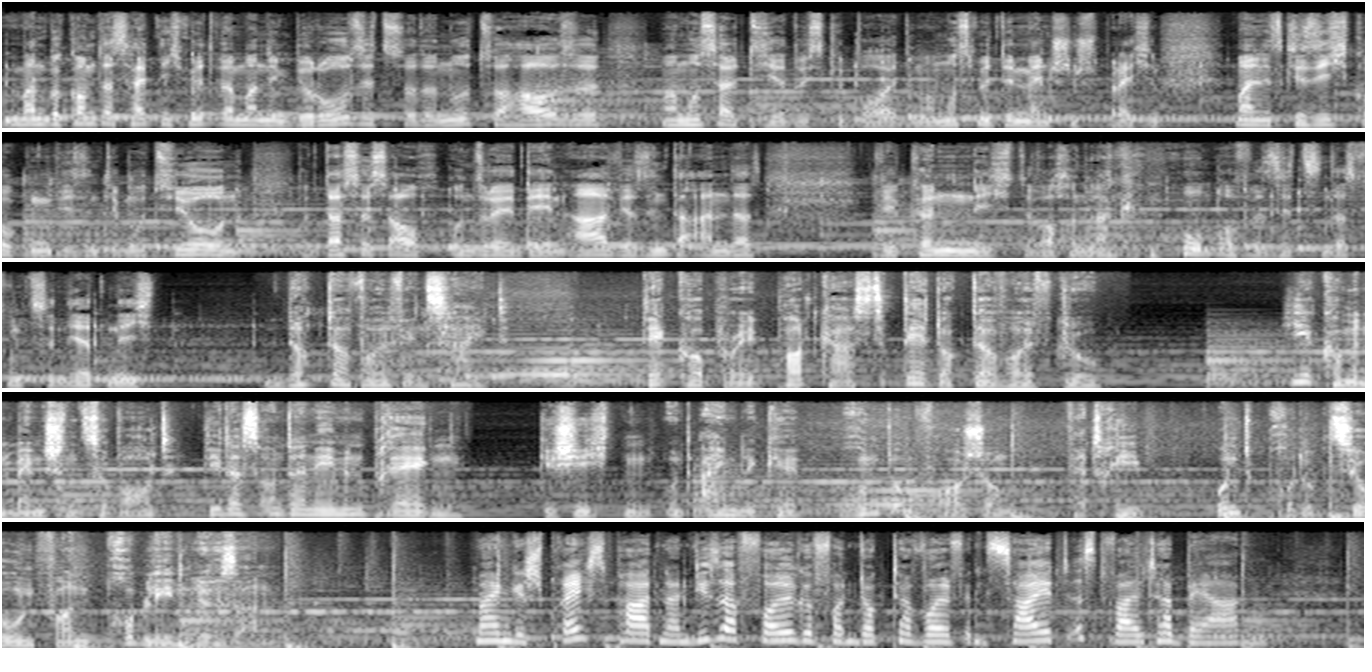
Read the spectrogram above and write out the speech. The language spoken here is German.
Man bekommt das halt nicht mit, wenn man im Büro sitzt oder nur zu Hause. Man muss halt hier durchs Gebäude, man muss mit den Menschen sprechen, mal ins Gesicht gucken, wie sind Emotionen. Und das ist auch unsere DNA, wir sind da anders. Wir können nicht wochenlang im Homeoffice sitzen, das funktioniert nicht. Dr. Wolf Inside, der Corporate Podcast der Dr. Wolf Group. Hier kommen Menschen zu Wort, die das Unternehmen prägen. Geschichten und Einblicke rund um Forschung, Vertrieb und Produktion von Problemlösern. Mein Gesprächspartner in dieser Folge von Dr. Wolf in Zeit ist Walter Bergen.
